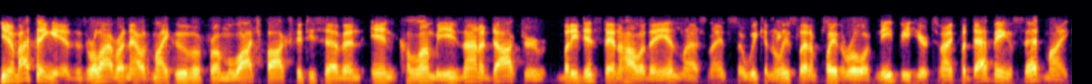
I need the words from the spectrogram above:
You know, my thing is, is we're live right now with Mike Uva from WACH Fox 57 in Columbia. He's not a doctor, but he did stay in a Holiday Inn last night, so we can at least let him play the role if need be here tonight. But that being said, Mike,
